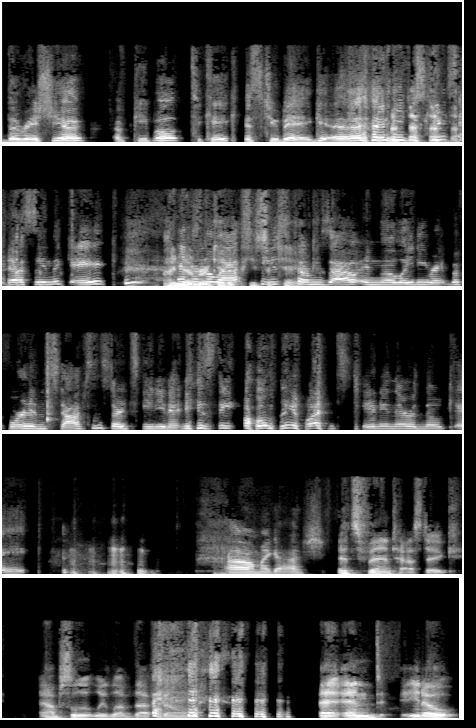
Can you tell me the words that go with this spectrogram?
the ratio of people to cake is too big, and he just keeps passing the cake. I and never the get a piece, piece of cake. Comes out, and the lady right before him stops and starts eating it. And he's the only one standing there with no cake. oh my gosh, it's fantastic! Absolutely love that film. and, and you know,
